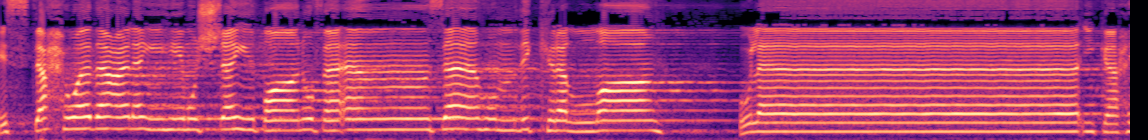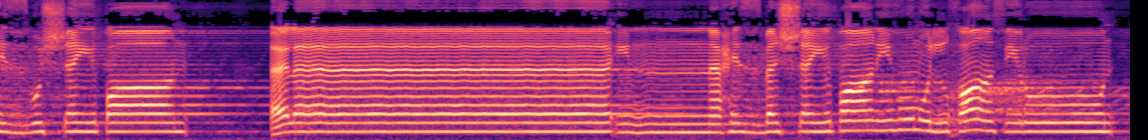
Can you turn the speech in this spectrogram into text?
استحوذ عليهم الشيطان فأنساهم ذكر الله أولئك حزب الشيطان ألا إن حزب الشيطان هم الخاسرون.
